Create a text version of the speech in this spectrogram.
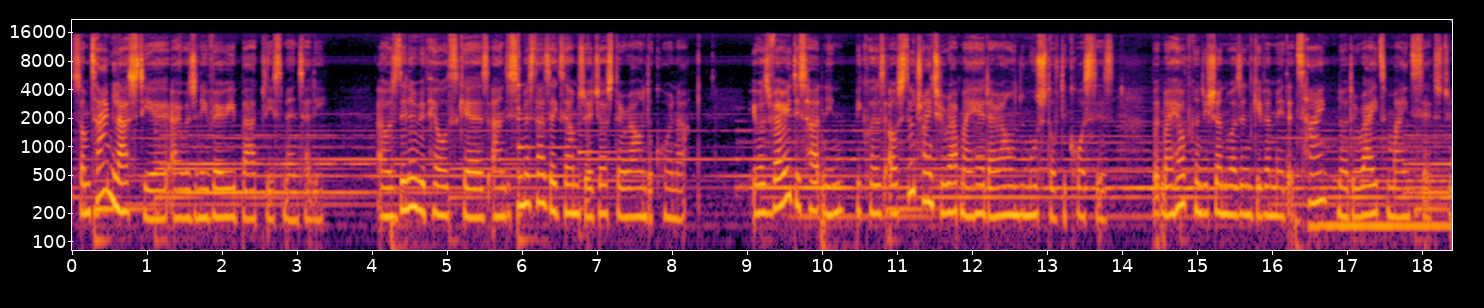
Sometime last year, I was in a very bad place mentally. I was dealing with health scares, and the semester's exams were just around the corner. It was very disheartening because I was still trying to wrap my head around most of the courses, but my health condition wasn't giving me the time nor the right mindset to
